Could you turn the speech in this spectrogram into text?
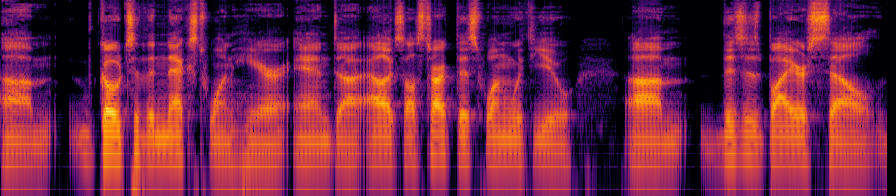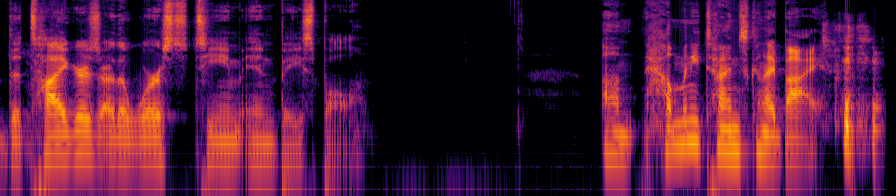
um, go to the next one here. And uh, Alex, I'll start this one with you. Um, this is buy or sell. The Tigers are the worst team in baseball. Um, how many times can I buy?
